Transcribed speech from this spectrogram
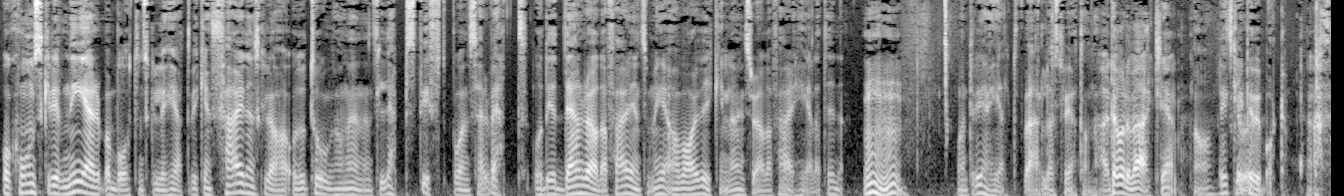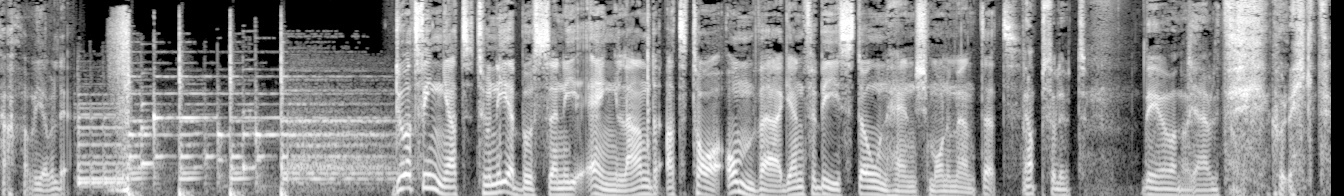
Och hon skrev ner vad båten skulle heta, vilken färg den skulle ha och då tog hon hennes läppstift på en servett. Och det är den röda färgen som är, har varit Viking Lines röda färg hela tiden. Mm. Var inte det helt värdelöst vetande? ja, det var det verkligen. Ja, det klipper vi bort. Ja, vi gör väl det. Du har tvingat turnébussen i England att ta omvägen förbi Stonehenge-monumentet. Absolut. Det var nog jävligt korrekt.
